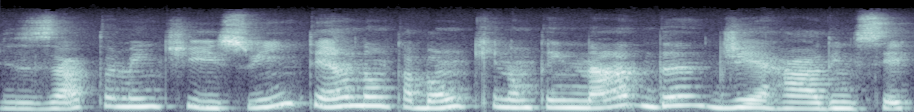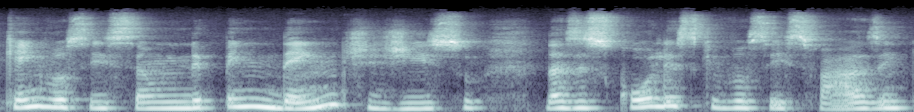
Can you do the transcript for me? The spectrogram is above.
Exatamente isso. E entendam, tá bom? Que não tem nada de errado em ser quem vocês são, independente disso, das escolhas que vocês fazem,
